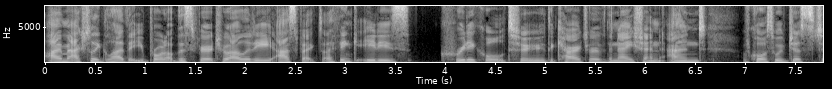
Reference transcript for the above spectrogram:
I'm actually glad that you brought up the spirituality aspect. I think it is critical to the character of the nation. And of course, we've just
